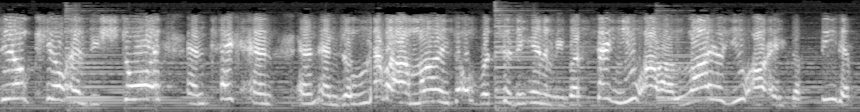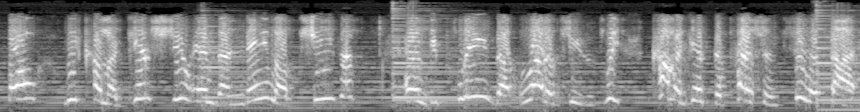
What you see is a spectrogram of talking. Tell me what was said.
steal, kill, and destroy and take and, and, and deliver our minds over to the enemy. But Satan, you are a liar. You are a defeated foe. We come against you in the name of Jesus. And we plead the blood of Jesus. We come against depression, suicide,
